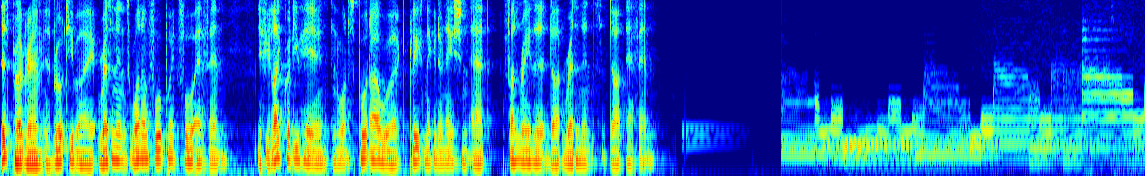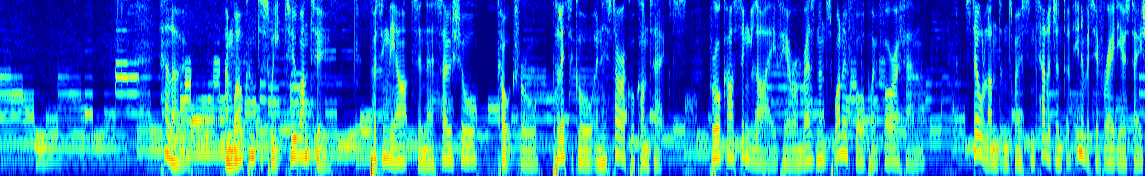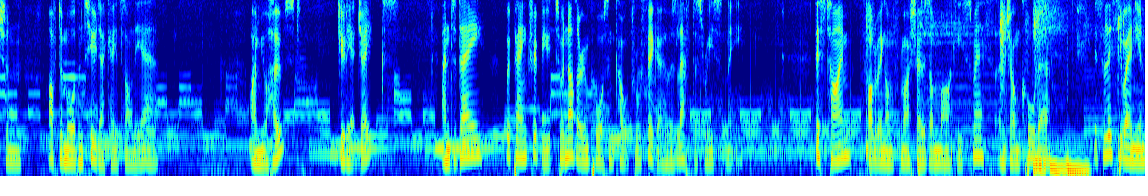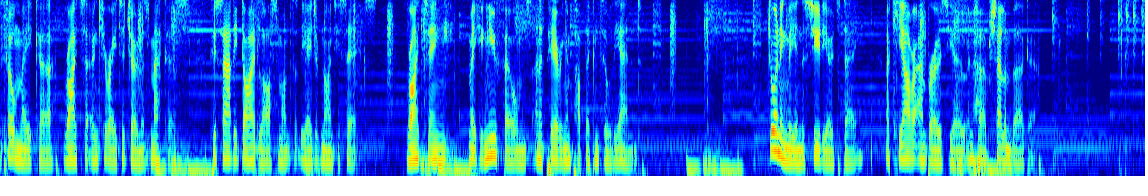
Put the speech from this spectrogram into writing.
This program is brought to you by Resonance 104.4 FM. If you like what you hear and want to support our work, please make a donation at fundraiser.resonance.fm. Hello, and welcome to Suite 212, putting the arts in their social, cultural, political, and historical contexts, broadcasting live here on Resonance 104.4 FM, still London's most intelligent and innovative radio station after more than two decades on the air. I'm your host, Juliet Jacques, and today we're paying tribute to another important cultural figure who has left us recently. This time, following on from our shows on Marquis Smith and John Calder, it's the Lithuanian filmmaker, writer, and curator Jonas Mekas, who sadly died last month at the age of 96, writing, making new films, and appearing in public until the end. Joining me in the studio today are Chiara Ambrosio and Herb Schellenberger.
